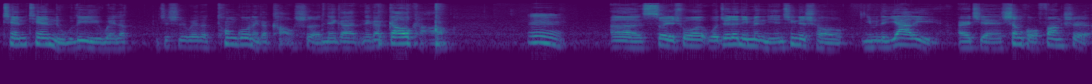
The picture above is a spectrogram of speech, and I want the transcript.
天天努力，为了就是为了通过那个考试，那个那个高考，嗯，呃，所以说，我觉得你们年轻的时候，你们的压力，而且生活方式，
